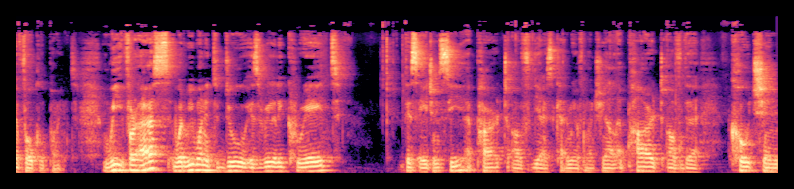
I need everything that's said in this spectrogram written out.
the focal point. We for us, what we wanted to do is really create this agency, a part of the Ice Academy of Montreal, a part of the coaching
